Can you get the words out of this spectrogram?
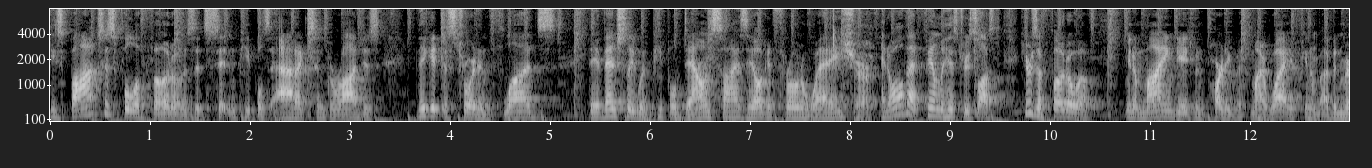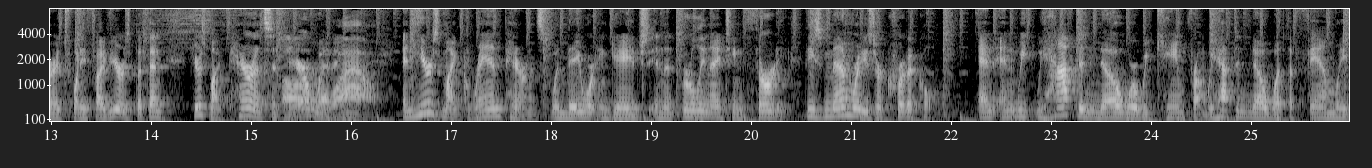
these boxes full of photos that sit in people's attics and garages, they get destroyed in floods. They eventually, when people downsize, they all get thrown away. Sure. And all that family history is lost. Here's a photo of, you know, my engagement party with my wife. You know, I've been married 25 years, but then here's my parents at their oh, wedding. Wow. And here's my grandparents when they were engaged in the early 1930s. These memories are critical. And, and we, we have to know where we came from. We have to know what the family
